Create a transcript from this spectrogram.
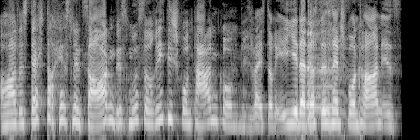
Ah, oh, das darfst du doch jetzt nicht sagen. Das muss so richtig spontan kommen. Das weiß doch eh jeder, dass das nicht spontan ist.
